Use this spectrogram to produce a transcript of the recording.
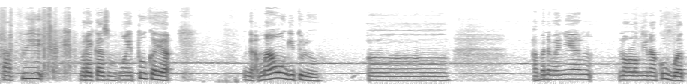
Tapi mereka semua itu kayak nggak mau gitu loh. Uh, apa namanya nolongin aku buat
